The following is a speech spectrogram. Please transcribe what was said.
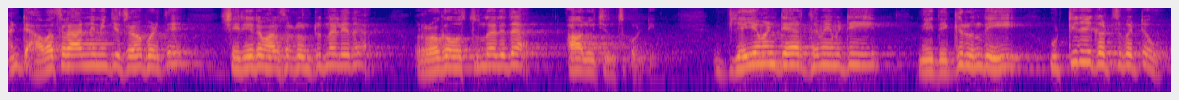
అంటే అవసరాన్ని మించి శ్రమ పడితే శరీరం అలసట ఉంటుందా లేదా? రోగం వస్తుందా లేదా? ఆలోచించుకోండి. వ్యయం అంటే అర్థం ఏమిటి? నీ దగ్గర ఉంది ఉట్టినే ఖర్చు పెట్టావు.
